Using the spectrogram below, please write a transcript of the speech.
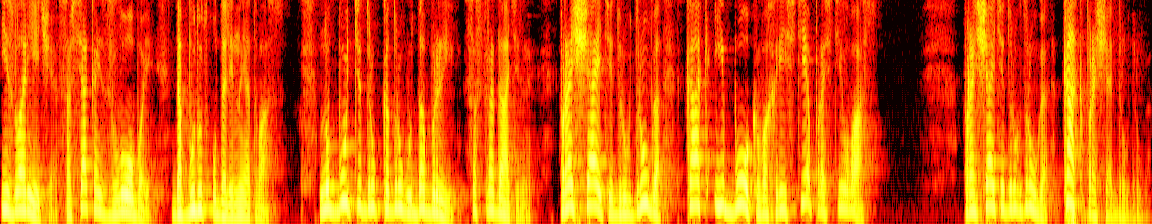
и злоречие со всякой злобой да будут удалены от вас. Но будьте друг к другу добры, сострадательны, прощайте друг друга, как и Бог во Христе простил вас. Прощайте друг друга. Как прощать друг друга?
